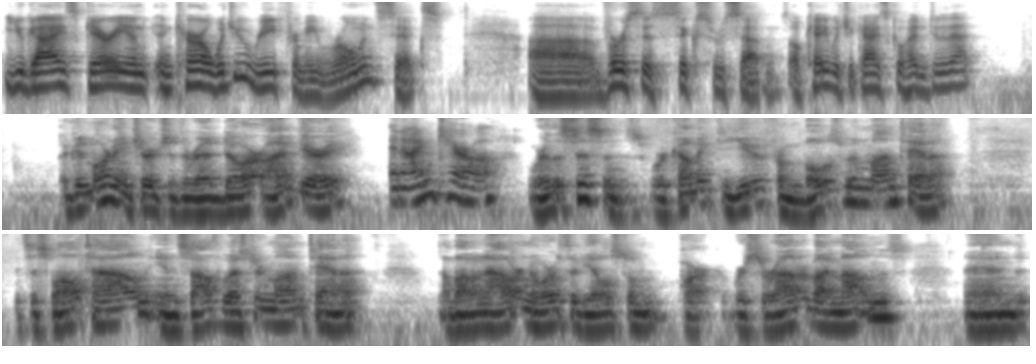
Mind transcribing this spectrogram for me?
you guys, Gary and, and Carol, would you read for me Romans 6, uh, verses 6 through 7? Okay, would you guys go ahead and do that? Good morning, Church at the Red Door. I'm Gary. And I'm Carol. We're the Sissons. We're coming to you from Bozeman, Montana. It's a small town in southwestern Montana, about an hour north of Yellowstone Park. We're surrounded by mountains and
